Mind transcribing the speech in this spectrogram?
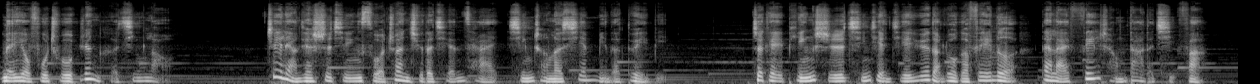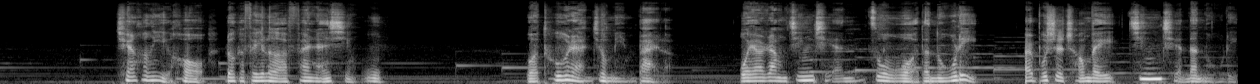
没有付出任何辛劳。这两件事情所赚取的钱财形成了鲜明的对比，这给平时勤俭节约的洛克菲勒带来非常大的启发。权衡以后，洛克菲勒幡然醒悟：我突然就明白了。我要让金钱做我的奴隶，而不是成为金钱的奴隶。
